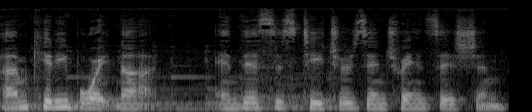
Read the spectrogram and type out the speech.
I'm Kitty Boitnott, and this is Teachers in Transition.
